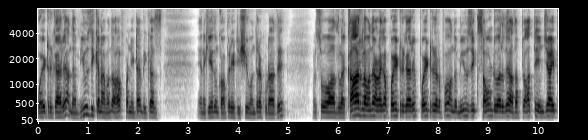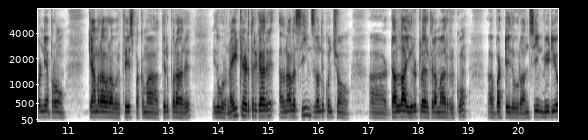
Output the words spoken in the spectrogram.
போயிட்டுருக்காரு. அந்த மியூசிக்கை நான் வந்து ஆஃப் பண்ணிட்டேன் பிகாஸ் எனக்கு எதுவும் காப்பரேட் இஷ்யூ வந்துடக்கூடாது ஸோ அதில் காரில் வந்து அழகாக போயிட்டுருக்காரு. போயிட்டுருக்கிறப்போ அந்த மியூசிக் சவுண்டு வருது. அதை பார்த்து என்ஜாய் பண்ணி அப்புறம் கேமராவை அவர் ஃபேஸ் பக்கமாக திருப்புறாரு. இது ஒரு நைட்டில் எடுத்திருக்காரு. அதனால் சீன்ஸ் வந்து கொஞ்சம் டல்லாக இருட்டில் இருக்கிற மாதிரி இருக்கும். பட் இது ஒரு அன்சீன் வீடியோ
